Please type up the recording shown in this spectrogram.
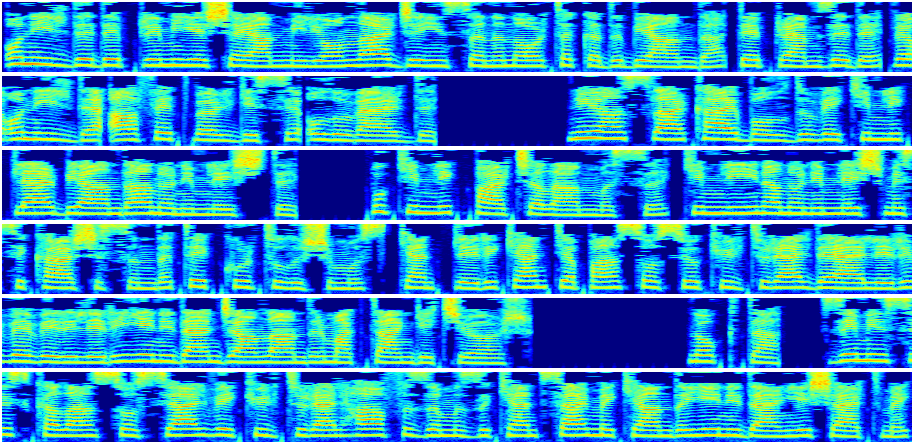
10 ilde depremi yaşayan milyonlarca insanın ortak adı bir anda, depremzede ve 10 ilde afet bölgesi oluverdi. Nüanslar kayboldu ve kimlikler bir anda anonimleşti. Bu kimlik parçalanması, kimliğin anonimleşmesi karşısında tek kurtuluşumuz, kentleri kent yapan sosyokültürel değerleri ve verileri yeniden canlandırmaktan geçiyor. Nokta. Zeminsiz kalan sosyal ve kültürel hafızamızı kentsel mekanda yeniden yeşertmek,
